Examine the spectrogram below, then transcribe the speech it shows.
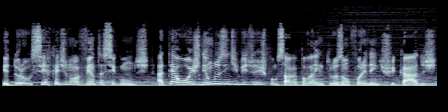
e durou cerca de 90 segundos. Até hoje, nenhum dos indivíduos responsáveis pela intrusão foram identificados.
